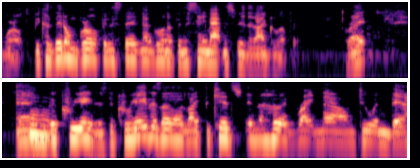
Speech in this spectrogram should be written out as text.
world because they don't grow up in the state, not growing up in the same atmosphere that I grew up in, right? and mm-hmm. the creators. The creators are like the kids in the hood right now doing their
